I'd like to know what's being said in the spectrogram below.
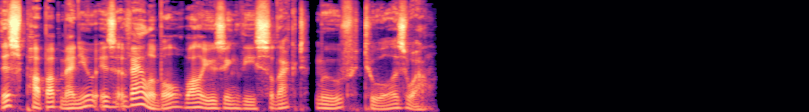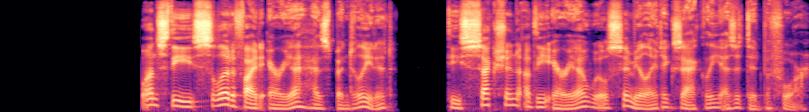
This pop-up menu is available while using the Select Move tool as well. Once the solidified area has been deleted, the section of the area will simulate exactly as it did before.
